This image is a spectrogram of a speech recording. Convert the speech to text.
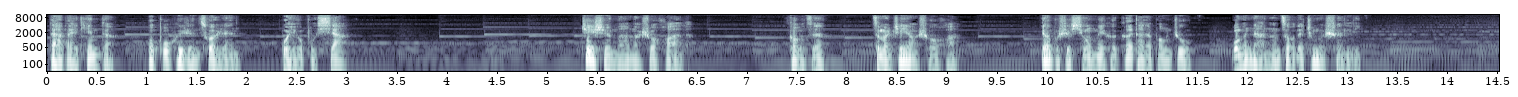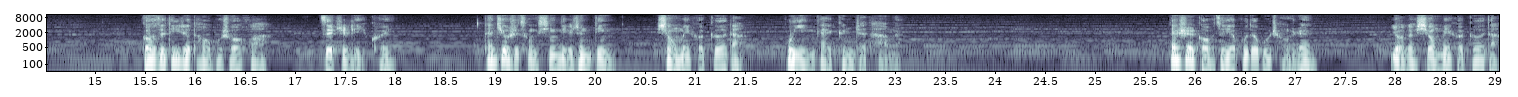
大白天的，我不会认错人，我又不瞎。”这时，妈妈说话了：“狗子，怎么这样说话？要不是熊妹和疙瘩的帮助，我们哪能走得这么顺利？”狗子低着头不说话，自知理亏。但就是从心里认定，熊妹和疙瘩不应该跟着他们。但是狗子也不得不承认，有了熊妹和疙瘩，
